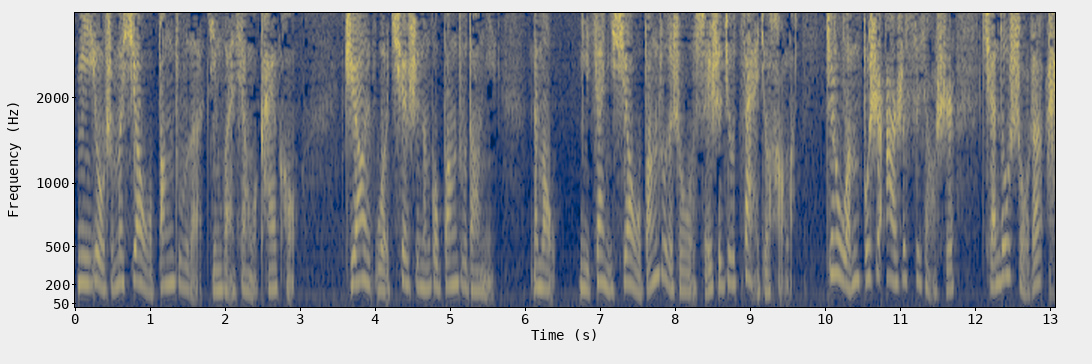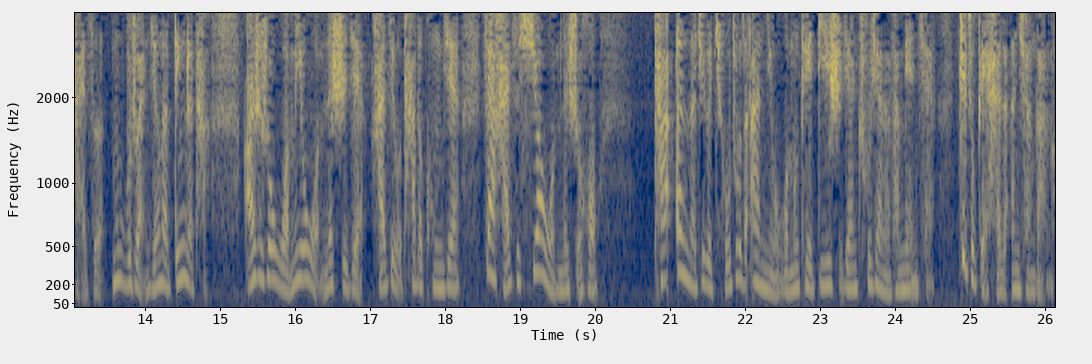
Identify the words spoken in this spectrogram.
你有什么需要我帮助的，尽管向我开口，只要我确实能够帮助到你，那么你在你需要我帮助的时候，我随时就在就好了。就是我们不是二十四小时全都守着孩子，目不转睛的盯着他，而是说我们有我们的世界，孩子有他的空间，在孩子需要我们的时候，他摁了这个求助的按钮，我们可以第一时间出现在他面前，这就给孩子安全感了。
